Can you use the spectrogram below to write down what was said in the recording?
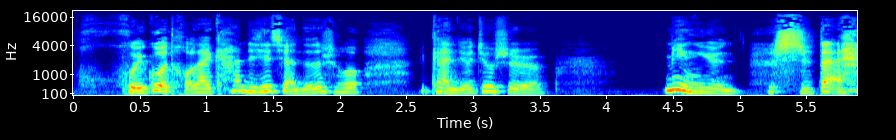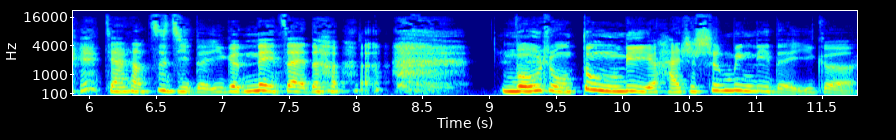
回过头来看这些选择的时候，感觉就是命运、时代 加上自己的一个内在的。某种动力还是生命力的一个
